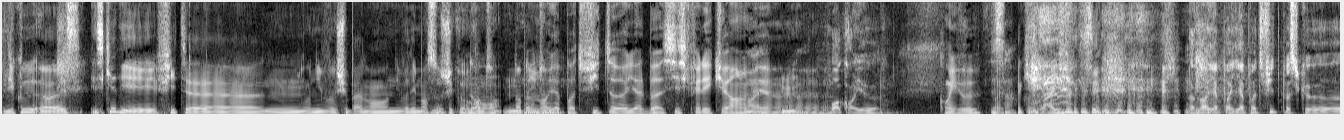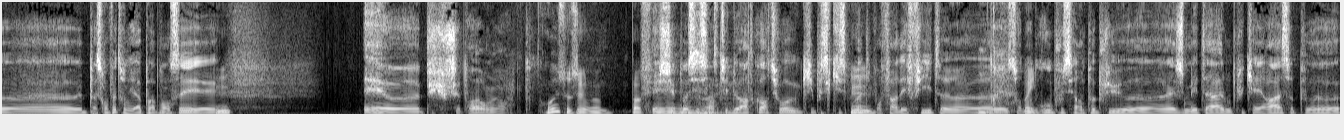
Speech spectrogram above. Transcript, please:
Du coup, euh, est-ce qu'il y a des feats euh, au niveau, je sais pas, non, au niveau des morceaux je non, non, non, il n'y a pas de feat. Il y a le bassiste qui fait les chœurs, mais euh, Mm. euh, Bon, quand il veut. quand il veut. C'est ouais, ça. quand il arrive. Non, non, il n'y a, pas- y a pas de feat parce que euh, parce qu'en fait, on n'y a pas pensé. Et, Mm. et, euh, puis, je sais pas, on- Oui, ça c'est pas fait. je sais pas si c'est un style de hardcore, tu vois, qui, qui se prête Mm. pour faire des feats euh, sur Oui. d'autres groupes où c'est un peu plus euh, edge metal ou plus Kaira, ça peut,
